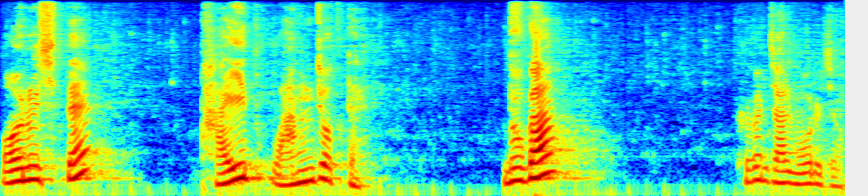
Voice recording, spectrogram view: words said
어느 시대? 다윗 왕조 때. 누가? 그건 잘 모르죠.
